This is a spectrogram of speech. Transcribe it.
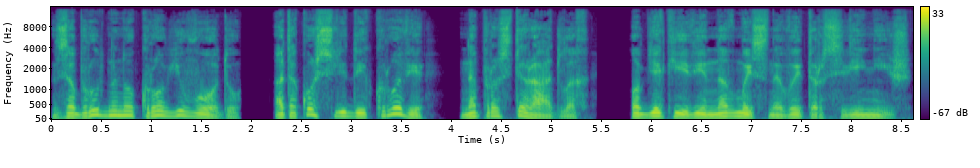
забруднену кров'ю воду, а також сліди крові на простирадлах, об які він навмисне витер свій ніж.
